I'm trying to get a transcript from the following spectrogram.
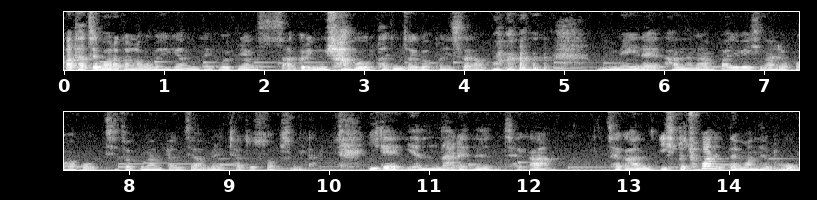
아 닫지 말아달라고 막 얘기하는데 그걸 그냥 싸그리 무시하고 닫은 적이 몇 번 있어요. 이메일에 가능한 빨리 회신하려고 하고 지저분한 편지함을 찾을 수 없습니다. 이게 옛날에는 제가 제가 한 20대 초반 때만 해도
